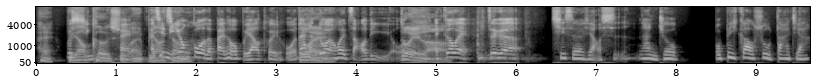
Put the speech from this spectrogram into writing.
嘿，不要客诉，哎，而且你用过的，拜托不要退货，但很多人会找理由。对了、欸，各位，这个七十二小时，那你就。不必告诉大家，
